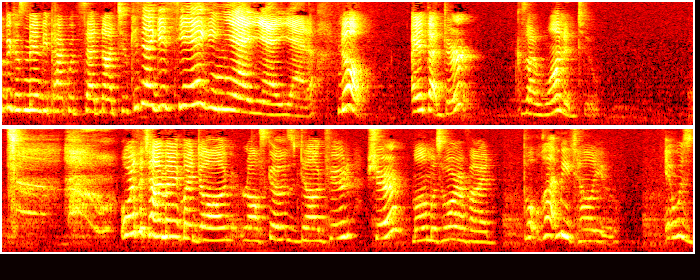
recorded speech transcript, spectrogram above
it because Mandy Packwood said not to, because I get sick and yada yada. No, I ate that dirt because I wanted to. or the time I ate my dog, Roscoe's dog food. Sure, mom was horrified. But let me tell you, it was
